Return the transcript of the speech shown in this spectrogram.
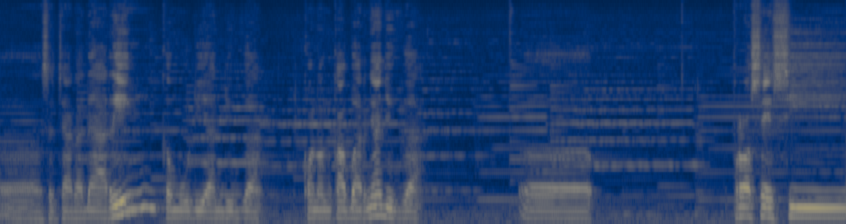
Eh, secara daring kemudian juga konon kabarnya juga uh, prosesi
